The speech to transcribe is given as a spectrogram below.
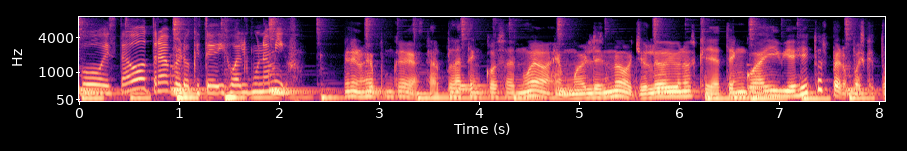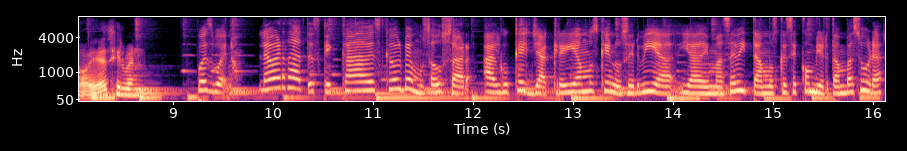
O esta otra, pero que te dijo algún amigo. Mire, no se ponga a gastar plata en cosas nuevas, en muebles nuevos. Yo le doy unos que ya tengo ahí viejitos, pero pues que todavía sirven. Pues bueno, la verdad es que cada vez que volvemos a usar algo que ya creíamos que no servía y además evitamos que se convierta en basura,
